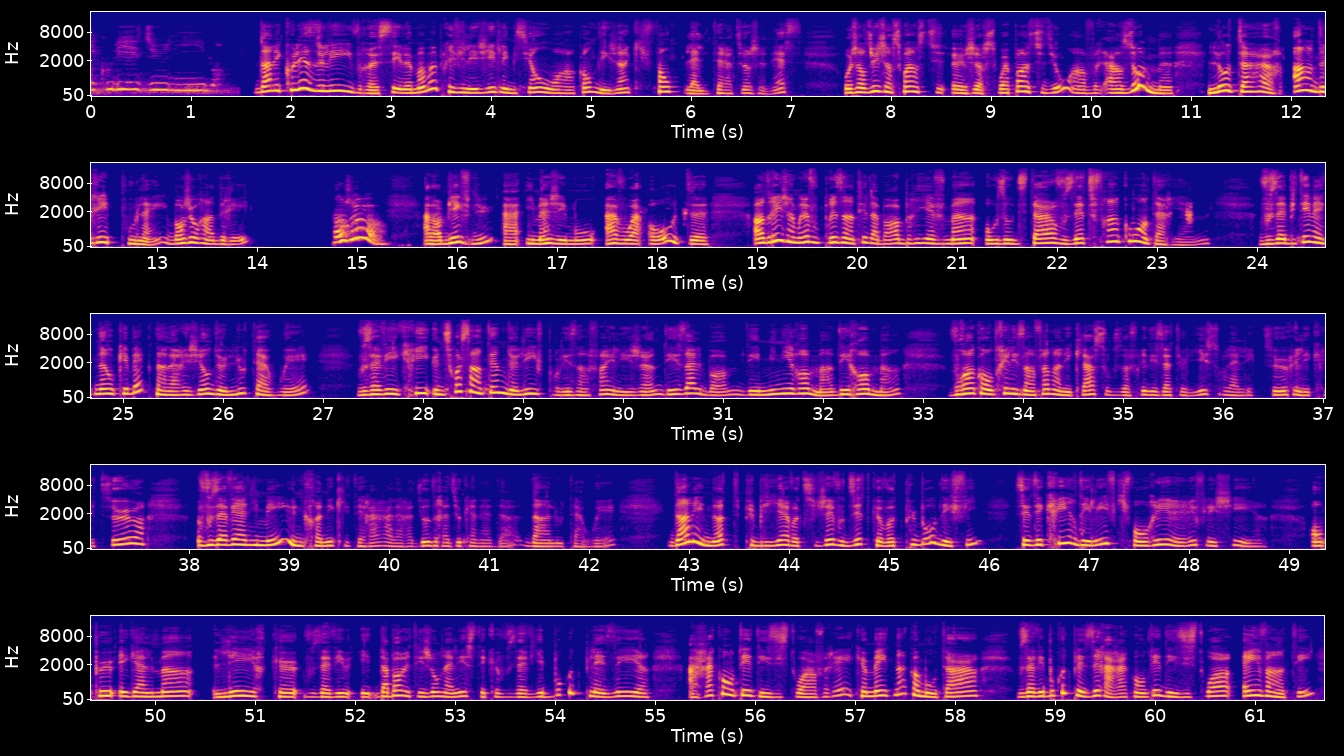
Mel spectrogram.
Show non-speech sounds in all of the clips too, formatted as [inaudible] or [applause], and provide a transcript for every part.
Les coulisses du livre. Dans les coulisses du livre, c'est le moment privilégié de l'émission où on rencontre des gens qui font la littérature jeunesse. Aujourd'hui, je reçois, en stu- euh, je reçois pas en studio, en, en Zoom, l'auteur André Poulain. Bonjour André. Bonjour. Alors, bienvenue à Images et mots à voix haute. André, j'aimerais vous présenter d'abord brièvement aux auditeurs. Vous êtes franco-ontarienne. Vous habitez maintenant au Québec, dans la région de l'Outaouais. Vous avez écrit une soixantaine de livres pour les enfants et les jeunes, des albums, des mini-romans, des romans. Vous rencontrez les enfants dans les classes où vous offrez des ateliers sur la lecture et l'écriture. Vous avez animé une chronique littéraire à la radio de Radio-Canada dans l'Outaouais. Dans les notes publiées à votre sujet, vous dites que votre plus beau défi, c'est d'écrire des livres qui font rire et réfléchir. On peut également lire que vous avez d'abord été journaliste et que vous aviez beaucoup de plaisir à raconter des histoires vraies et que maintenant, comme auteur, vous avez beaucoup de plaisir à raconter des histoires inventées.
